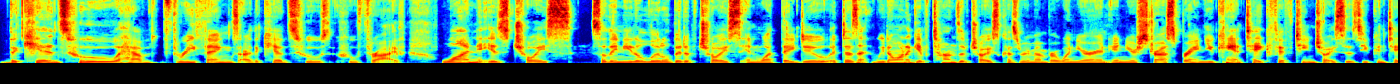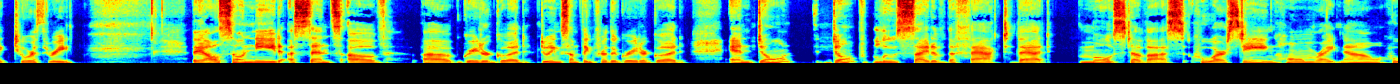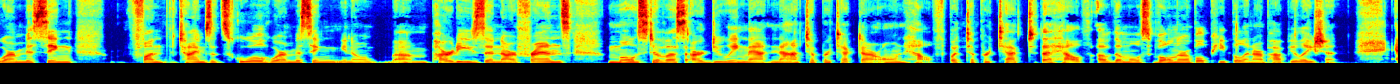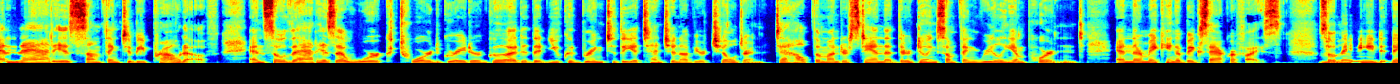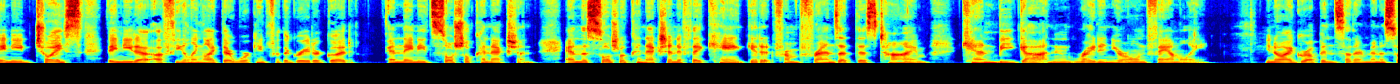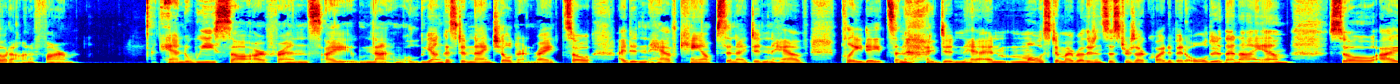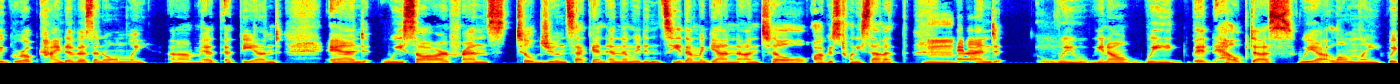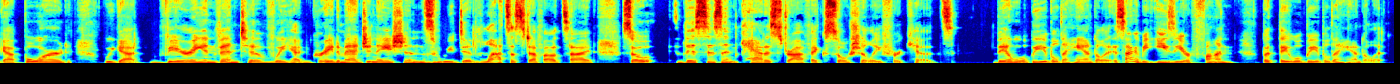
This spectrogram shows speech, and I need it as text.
the kids who have three things are the kids who who thrive. One is choice. So they need a little bit of choice in what they do. It doesn't we don't want to give tons of choice because remember when you're in, in your stress brain, you can't take 15 choices. You can take two or three. They also need a sense of uh, greater good, doing something for the greater good, and don't don't lose sight of the fact that most of us who are staying home right now, who are missing fun times at school, who are missing, you know, um, parties and our friends. Most of us are doing that not to protect our own health, but to protect the health of the most vulnerable people in our population. And that is something to be proud of. And so that is a work toward greater good that you could bring to the attention of your children to help them understand that they're doing something really important and they're making a big sacrifice. So mm-hmm. they need they need choice, they need a, a feeling like they're working for the greater good and they need social connection. And the social connection, if they can't get it from friends at this time, can be gotten right in your own family. You know, I grew up in southern Minnesota on a farm and we saw our friends i not youngest of nine children right? So i didn't have camps and i didn't have play dates and i didn't have and most of my brothers and sisters are quite a bit older than i am. So i grew up kind of as an only um, at, at the end. And we saw our friends till june 2nd and then we didn't see them again until august 27th mm. and we you know we it helped us. We got lonely we got bored we got very inventive we had great imaginations we did lots of stuff outside. So this isn't catastrophic socially for kids. They will be able to handle it. It's not going to be easy or fun but they will be able to handle it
